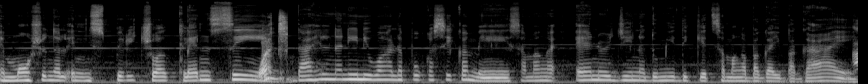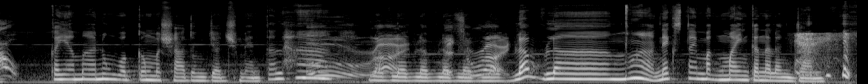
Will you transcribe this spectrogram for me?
emotional and spiritual cleansing. What? Dahil naniniwala po kasi kami sa mga energy na dumidikit sa mga bagay-bagay. Kaya manong wag kang masyadong judgmental ha. Love, love, love, love, love, love, alright. love lang. Mwah. Next time mag-mine ka na lang dyan.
